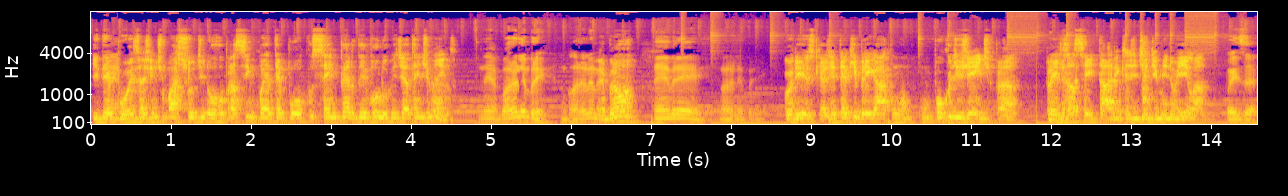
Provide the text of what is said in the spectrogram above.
E depois é. a gente baixou de novo para 50 e pouco sem perder volume de atendimento. É, agora eu lembrei. Agora eu lembrei. Lembrou? Lembrei. Agora eu lembrei. Por isso que a gente tem que brigar com um pouco de gente para eles aceitarem que a gente diminuir lá. Pois é.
